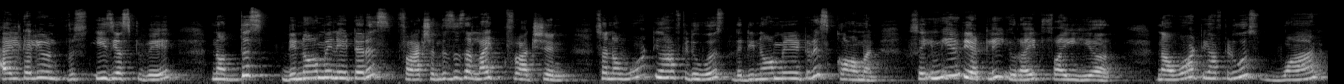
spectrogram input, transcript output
I will tell you in this easiest way. Now this denominator is fraction. This is a like fraction. So now what you have to do is, the denominator is common. So immediately you write 5 here. Now what you have to do is 1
